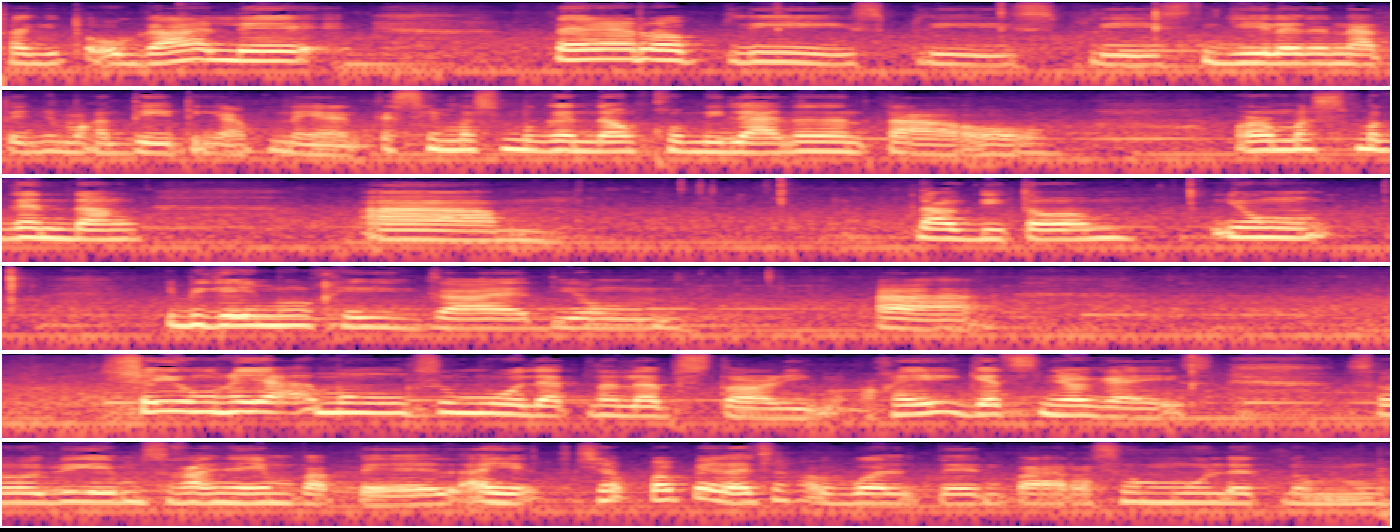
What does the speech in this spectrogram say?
tagito ugali. Pero please, please, please, tigilan na natin yung mga dating app na yan. Kasi mas maganda ang kumilala ng tao or mas magandang um, tawag dito, yung ibigay mo kay God yung uh, siya yung hayaan mong sumulat na love story mo. Okay? Gets nyo, guys? So, ibigay mo sa kanya yung papel. Ay, siya, papel at saka ballpen para sumulat ng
